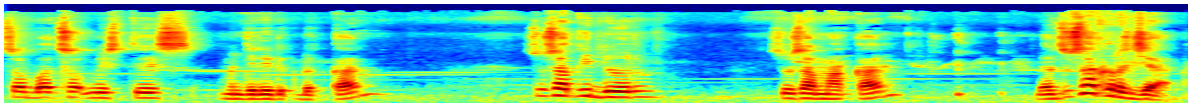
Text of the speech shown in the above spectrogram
sobat sok mistis menjadi deg-degan, susah tidur, susah makan, dan susah kerja.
